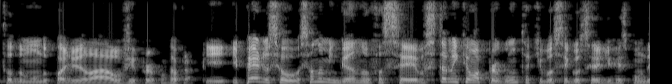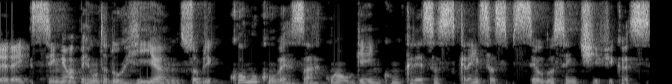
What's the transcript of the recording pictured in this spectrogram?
Todo mundo pode ir lá ouvir por conta própria. E, e Pedro, se eu, se eu não me engano, você, você também tem uma pergunta que você gostaria de responder aí? Sim, é uma pergunta do Rian sobre como conversar com alguém com crenças, crenças pseudocientíficas.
